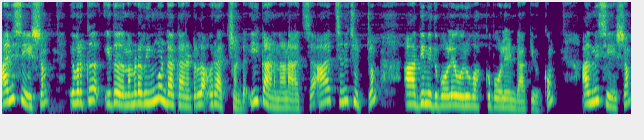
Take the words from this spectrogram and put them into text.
അതിനുശേഷം ഇവർക്ക് ഇത് നമ്മുടെ റിംഗ് ഉണ്ടാക്കാനായിട്ടുള്ള ഒരു അച്ചുണ്ട്. ഈ കാണുന്നതാണ് ആ അച്ച്. ആ അച്ചിന് ചുറ്റും ആദ്യം ഇതുപോലെ ഒരു വക്ക് പോലെ ഉണ്ടാക്കി വെക്കും. അതിനുശേഷം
